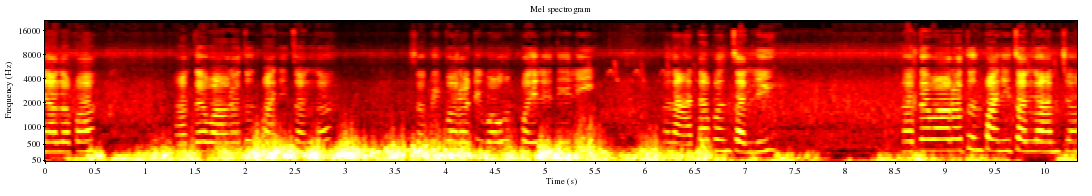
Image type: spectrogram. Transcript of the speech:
एवढं पाणी आलं पा अर्ध्या वावरातून पाणी चाललं. सगळी पराठी वाहून पहिले दिली पण आता पण चालली. अर्ध्या वावरातून पाणी चाललं आमच्या.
